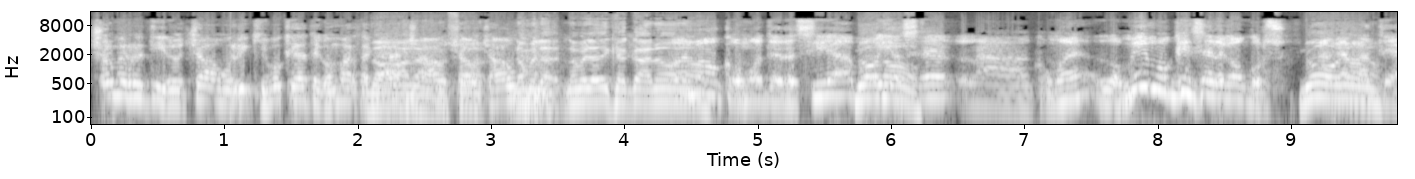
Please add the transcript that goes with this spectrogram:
Yo me retiro, chau, Ricky, vos quédate con Marta acá, No, chau, no, chau, yo- chau. no me la, no me la deje acá, no, bueno, no. como te decía, voy a hacer la, ¿cómo es? Lo mismo que hice en el concurso. No, no, agárrate, no.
